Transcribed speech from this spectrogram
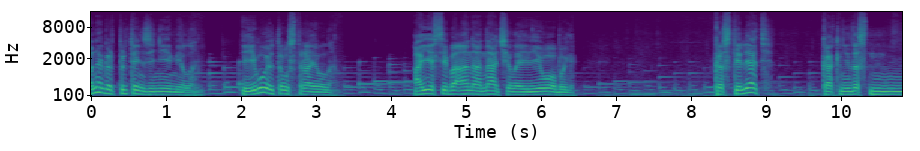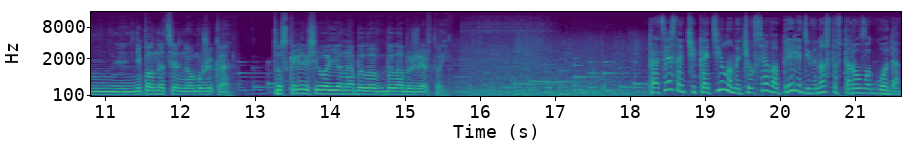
Она, говорит, претензий не имела. И его это устраивало. А если бы она начала его бы костылять, как недос... неполноценного мужика, то, скорее всего, и она была, была бы жертвой. Процесс над Чикатило начался в апреле 92 года.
